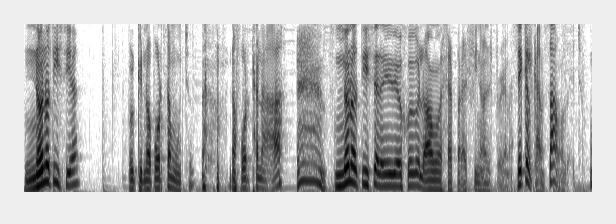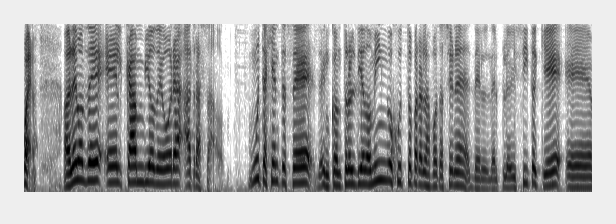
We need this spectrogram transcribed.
no noticia porque no aporta mucho, no aporta nada. No noticia de videojuegos, lo vamos a dejar para el final del programa. Así que alcanzamos, de hecho. Bueno, hablemos del el cambio de hora atrasado. Mucha gente se encontró el día domingo, justo para las votaciones del, plebiscito, que eh,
